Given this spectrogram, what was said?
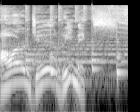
RJ Remix.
